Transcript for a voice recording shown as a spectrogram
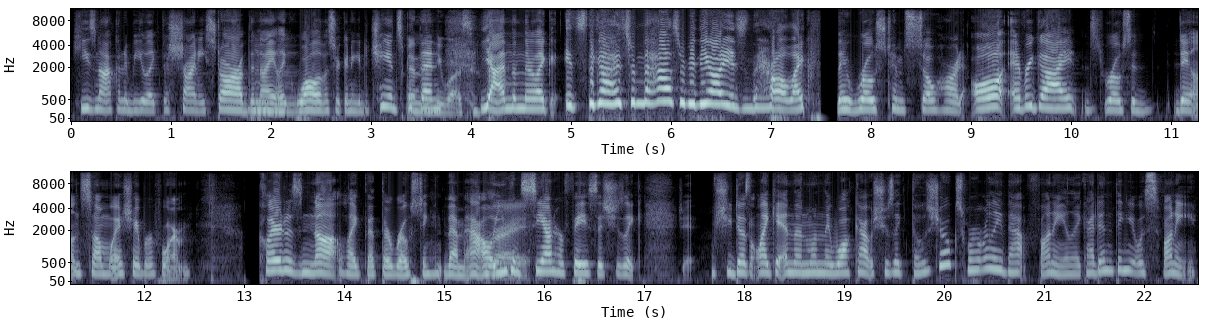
he's not gonna be like the shiny star of the night. Like all of us are gonna get a chance. But Mm-hmm. And then then he was. yeah, and then they're like, "It's the guys from the house or be the audience," and they're all like, they roast him so hard. All every guy roasted Dale in some way, shape, or form. Clare does not like that they're roasting them out. You can see on her face that she's like, she doesn't like it. And then when they walk out, she's like, those jokes weren't really that funny. Like, I didn't think it was funny.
